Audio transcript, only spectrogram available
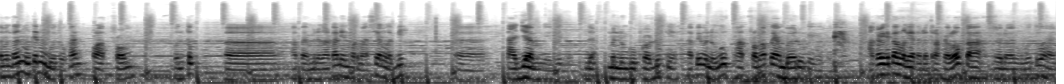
teman-teman mungkin membutuhkan platform untuk eh, apa ya, mendengarkan informasi yang lebih eh, tajam kayak gitu. Nggak menunggu produknya, tapi menunggu platform apa yang baru kayak gitu. Akhirnya kita ngelihat ada Traveloka sesuai dengan kebutuhan.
